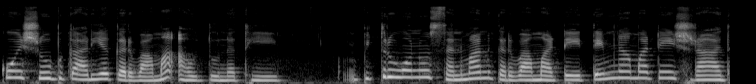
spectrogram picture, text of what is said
કોઈ શુભ કાર્ય કરવામાં આવતું નથી. પિતૃઓનું સન્માન કરવા માટે તેમના માટે શ્રાદ્ધ,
